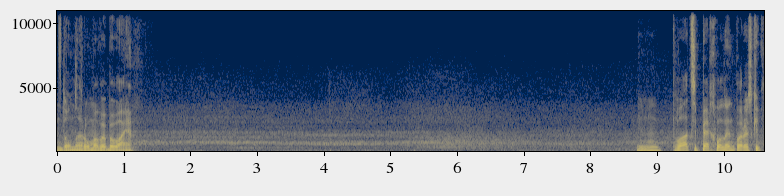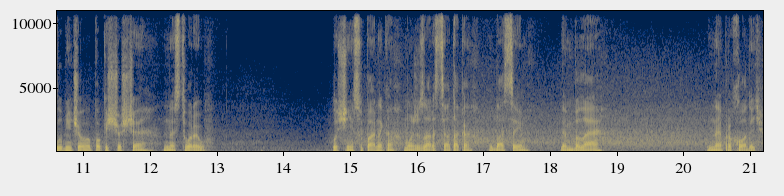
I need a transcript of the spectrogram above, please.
Донарума вибиває. М, 25 хвилин паризький клуб нічого поки що ще не створив. Площині суперника. Може зараз ця атака вдасться їм. Дембеле не проходить.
